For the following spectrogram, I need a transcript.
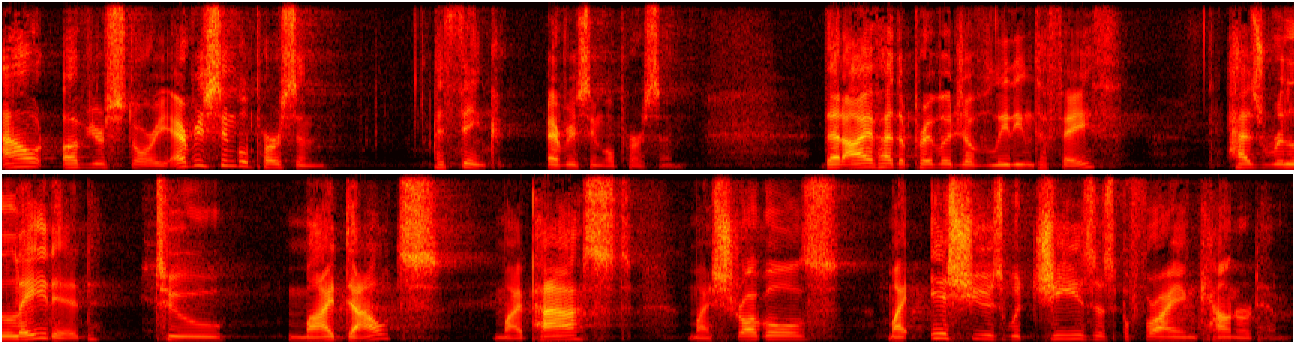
out of your story. Every single person, I think every single person that I've had the privilege of leading to faith has related to my doubts, my past, my struggles, my issues with Jesus before I encountered him.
